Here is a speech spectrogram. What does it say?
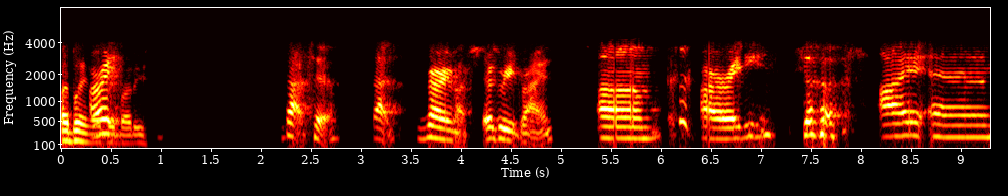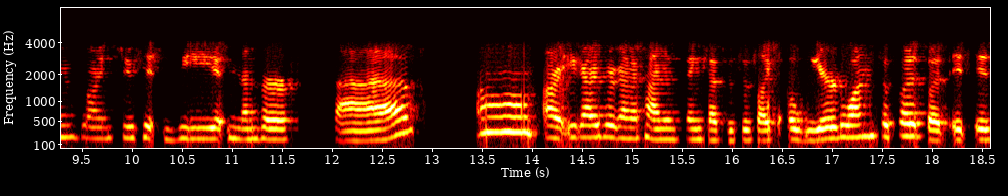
I blame All right. everybody. that too. That very much agreed, Ryan. Um, alrighty. So I am going to hit the number five. Um, all right, you guys are gonna kind of think that this is like a weird one to put, but it is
